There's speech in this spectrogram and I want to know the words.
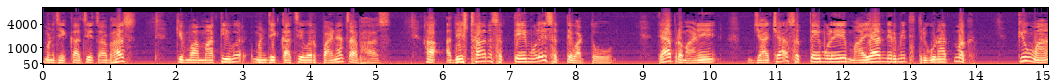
म्हणजे काचेचा भास किंवा मातीवर म्हणजे काचेवर पाण्याचा भास हा अधिष्ठान सत्तेमुळे सत्य वाटतो. त्याप्रमाणे ज्याच्या सत्तेमुळे माया निर्मित त्रिगुणात्मक किंवा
